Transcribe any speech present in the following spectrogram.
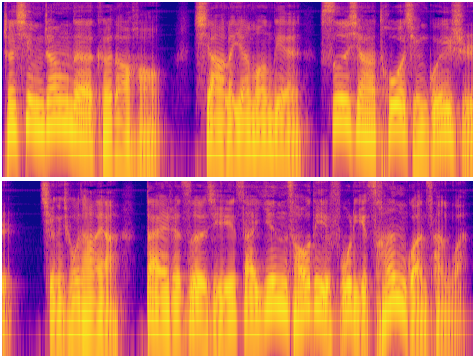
这姓张的可倒好，下了阎王殿，私下托请鬼使，请求他呀带着自己在阴曹地府里参观参观。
